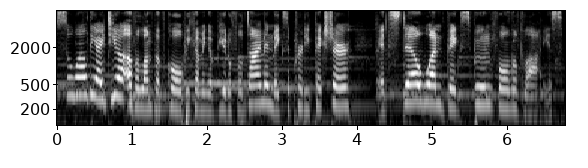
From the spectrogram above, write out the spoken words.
So while the idea of a lump of coal becoming a beautiful diamond makes a pretty picture, it's still one big spoonful of lies.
